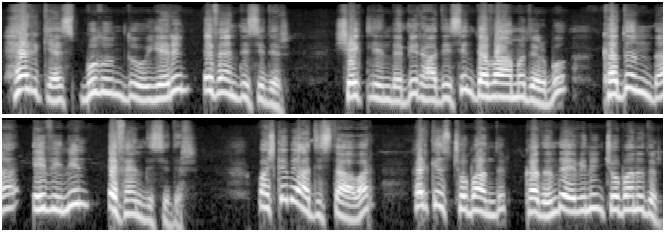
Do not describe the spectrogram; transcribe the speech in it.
herkes bulunduğu yerin efendisidir. Şeklinde bir hadisin devamıdır bu. Kadın da evinin efendisidir. Başka bir hadis daha var. Herkes çobandır, kadın da evinin çobanıdır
